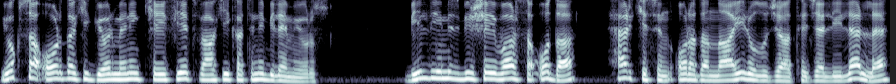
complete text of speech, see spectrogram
Yoksa oradaki görmenin keyfiyet ve hakikatini bilemiyoruz. Bildiğimiz bir şey varsa o da herkesin orada nail olacağı tecellilerle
